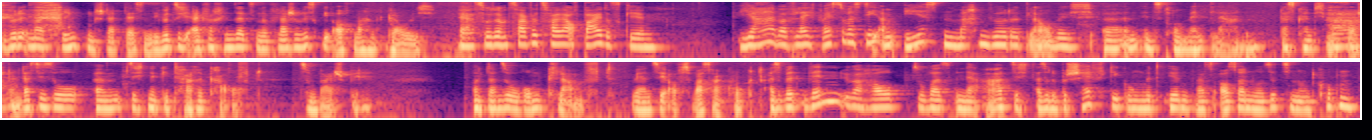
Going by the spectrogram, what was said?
Die würde immer trinken stattdessen. Die würde sich einfach hinsetzen, eine Flasche Whisky aufmachen, glaube ich. Ja, es würde im Zweifelsfall ja auch beides gehen. Ja, aber vielleicht, weißt du, was die am ehesten machen würde, glaube ich, äh, ein Instrument lernen. Das könnte ich mir ah. vorstellen, dass sie so ähm, sich eine Gitarre kauft, zum Beispiel und dann so rumklampft, während sie aufs Wasser guckt. Also wenn, wenn, überhaupt sowas in der Art, sich, also eine Beschäftigung mit irgendwas, außer nur sitzen und gucken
